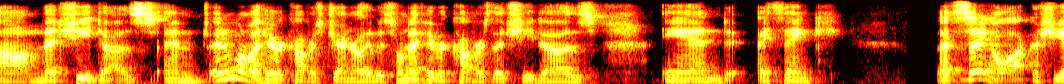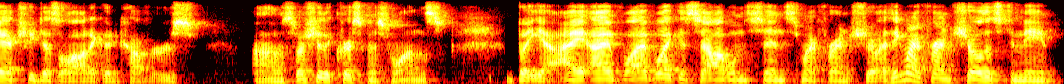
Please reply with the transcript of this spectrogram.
um, that she does and and one of my favorite covers generally, but it's one of my favorite covers that she does. And I think that's saying a lot because she actually does a lot of good covers, um, especially the Christmas ones. But yeah, I, I've I've liked this album since my friend show. I think my friend showed this to me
